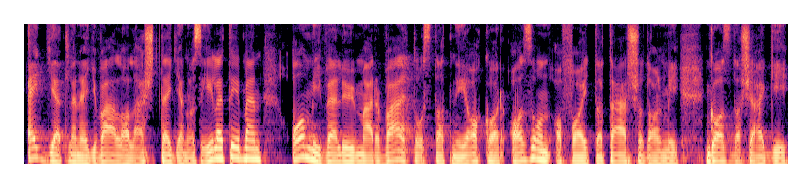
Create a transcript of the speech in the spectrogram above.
egyetlen egy vállalást tegyen az életében, amivel ő már változtatni akar azon a fajta társadalmi, gazdasági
